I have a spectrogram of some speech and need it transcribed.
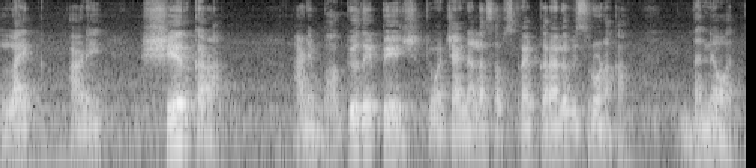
लाईक आणि शेअर करा. आणि भाग्योदय पेज किंवा चॅनलला सबस्क्राईब करायला विसरू नका. धन्यवाद.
